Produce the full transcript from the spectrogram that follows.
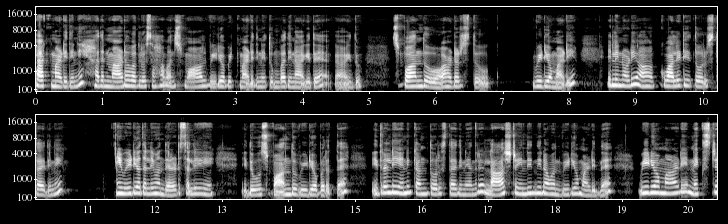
ಪ್ಯಾಕ್ ಮಾಡಿದ್ದೀನಿ. ಅದನ್ನು ಮಾಡೋವಾಗಲೂ ಸಹ ಒಂದು ಸ್ಮಾಲ್ ವೀಡಿಯೋ ಬಿಟ್ ಮಾಡಿದ್ದೀನಿ. ತುಂಬ ದಿನ ಆಗಿದೆ. ಇದು ಸ್ಪಾಂದು ಆರ್ಡರ್ಸ್ದು ವಿಡಿಯೋ ಮಾಡಿ. ಇಲ್ಲಿ ನೋಡಿ ಕ್ವಾಲಿಟಿ ತೋರಿಸ್ತಾ ಇದ್ದೀನಿ. ಈ ವಿಡಿಯೋದಲ್ಲಿ ಒಂದೆರಡು ಸಲ ಇದು ಸ್ಪಾಂದು ವಿಡಿಯೋ ಬರುತ್ತೆ. ಇದರಲ್ಲಿ ಏನಕ್ಕೆ ಹಂಗೆ ತೋರಿಸ್ತಾ ಇದ್ದೀನಿ ಅಂದರೆ ಲಾಸ್ಟ್ ಹಿಂದಿನ ದಿನ ಒಂದು ವೀಡಿಯೋ ಮಾಡಿದ್ದೆ. ವಿಡಿಯೋ ಮಾಡಿ ನೆಕ್ಸ್ಟ್ ಡೇ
